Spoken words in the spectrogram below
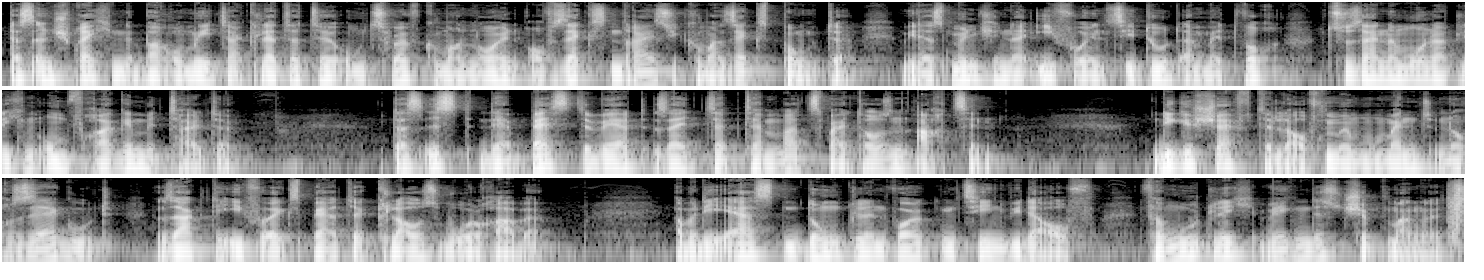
Das entsprechende Barometer kletterte um 12,9 auf 36,6 Punkte, wie das Münchner IFO-Institut am Mittwoch zu seiner monatlichen Umfrage mitteilte. Das ist der beste Wert seit September 2018. Die Geschäfte laufen im Moment noch sehr gut, sagte IFO-Experte Klaus Wohlrabe. Aber die ersten dunklen Wolken ziehen wieder auf, vermutlich wegen des Chipmangels.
